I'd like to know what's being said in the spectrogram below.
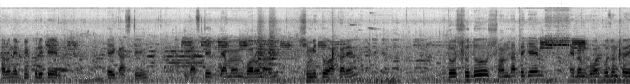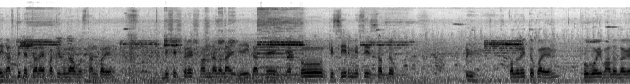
সরণির বিপরীতে এই গাছটি। গাছটি তেমন বড় না, সীমিত আকারে। তো শুধু সন্ধ্যা থেকে এবং ভোর পর্যন্ত এই গাছটিতে চড়াই পাখিগুলো অবস্থান করে। বিশেষ করে সন্ধ্যাবেলায় এই গাছে এত কিচির মিচির শব্দ কলরিত করেন খুবই ভালো লাগে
